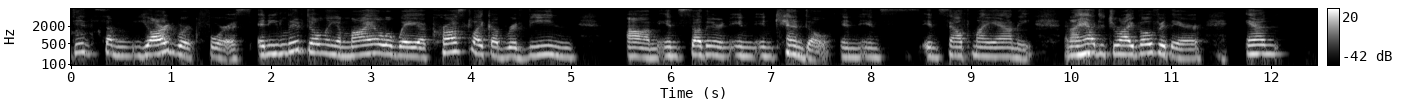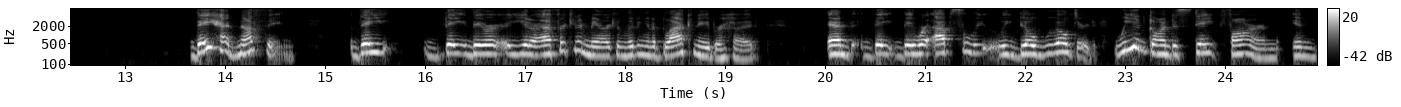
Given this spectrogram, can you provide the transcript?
did some yard work for us and he lived only a mile away across like a ravine um, in southern in in kendall in in in south miami. And i had to drive over there and they had nothing. They they they were you know african american living in a black neighborhood and they they were absolutely bewildered. We had gone to state farm in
